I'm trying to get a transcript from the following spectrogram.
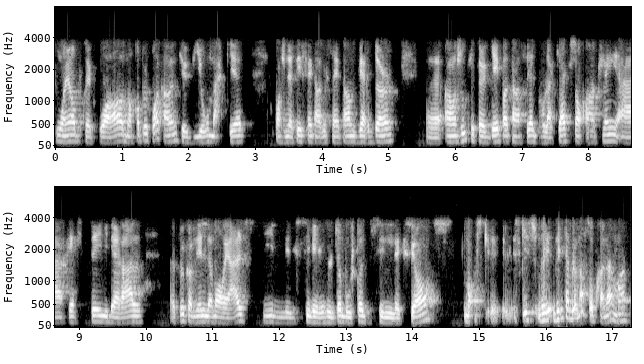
points, on pourrait croire. Donc, on peut croire quand même que Vio, Marquette, bon, j'ai noté Saint-Henri-Saint-Anne, Verdun, euh, Anjou, qui est un gain potentiel pour la CAQ, sont enclins à rester libéral, un peu comme l'île de Montréal, si, si les résultats bougent pas d'ici l'élection. Bon, ce, que- ce qui est véritablement surprenant, moi,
